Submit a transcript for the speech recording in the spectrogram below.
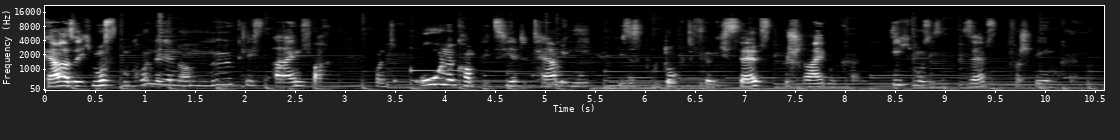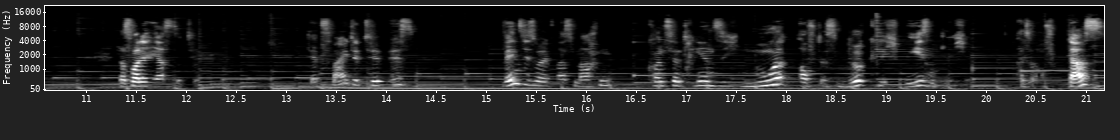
Ja, also ich muss im Grunde genommen möglichst einfach und ohne komplizierte Termini dieses Produkt für mich selbst beschreiben können. Ich muss es selbst verstehen können. Das war der erste Tipp. Der zweite Tipp ist, wenn Sie so etwas machen, konzentrieren Sie sich nur auf das wirklich Wesentliche. Also auf das,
